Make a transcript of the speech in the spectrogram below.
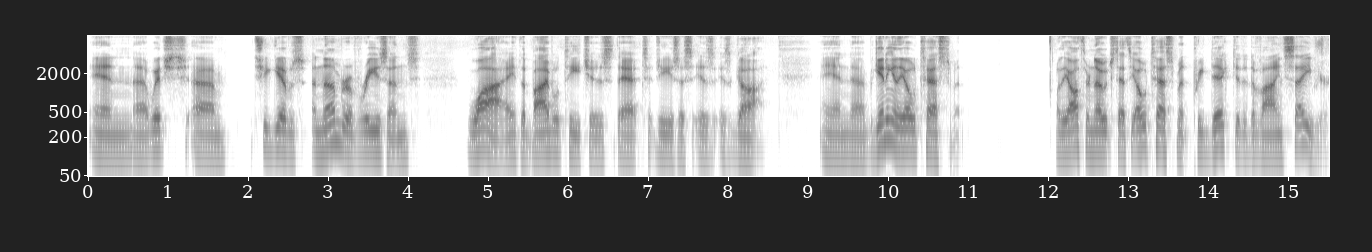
in uh, which um, she gives a number of reasons why the Bible teaches that Jesus is, is God. And uh, beginning in the Old Testament, the author notes that the Old Testament predicted a divine Savior.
